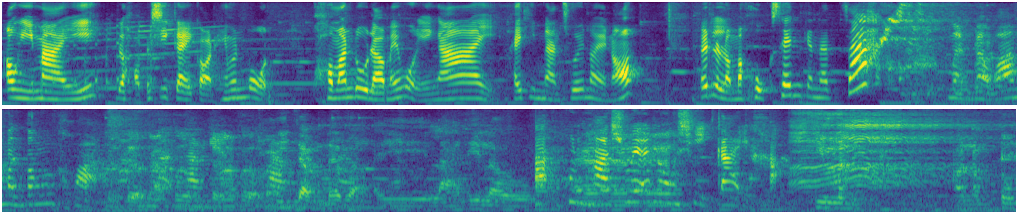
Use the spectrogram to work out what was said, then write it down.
เอางี้ไหมเดี๋ยวขอไปฉีกไก่ก่อนให้มันหมดเพราะมันดูแล้วไม่หมดง่ายๆให้ทีมงานช่วยหน่อยเนาะแล้วเดี๋ยวเรามาคลุกเส้นกันนะจ๊ะเหมือนแบบว่ามันต้องขวางเติมน้ำเพิ่มเติมน้ำเพิ่มพี่จำได้แบบไอ้ร้านที่เราอะคุณพาช่วยอนงฉีกไก่ค่ะที่มันเอาน้ำซุป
